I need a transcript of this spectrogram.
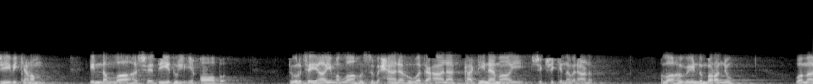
ജീവിക്കണം ഇന്നല്ലാഹ ഷദീദുൽ ഇഖാബ് തീർച്ചയായും അള്ളാഹു സുബാനഹുവ ആല കഠിനമായി ശിക്ഷിക്കുന്നവനാണ് അള്ളാഹു വീണ്ടും പറഞ്ഞു وَمَا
